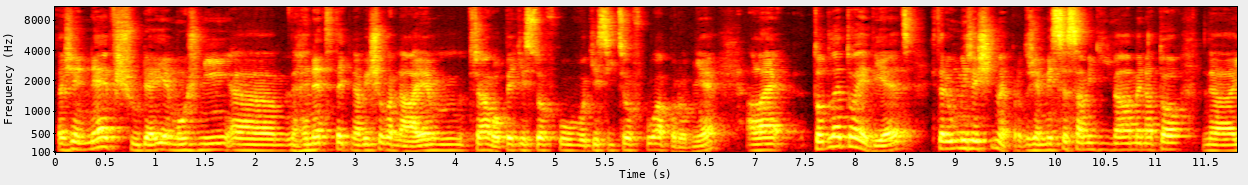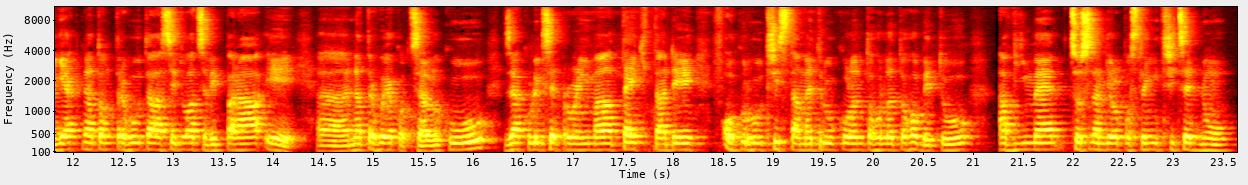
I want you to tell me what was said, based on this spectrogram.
Takže ne všude je možný uh, hned teď navyšovat nájem třeba o pětistovku, o tisícovku a podobně, ale tohle to je věc, kterou my řešíme, protože my se sami díváme na to, eh, jak na tom trhu ta situace vypadá i eh, na trhu jako celku, za kolik se pronajímá teď tady v okruhu 300 metrů kolem tohohle toho bytu a víme, co se tam dělo poslední 30 dnů.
